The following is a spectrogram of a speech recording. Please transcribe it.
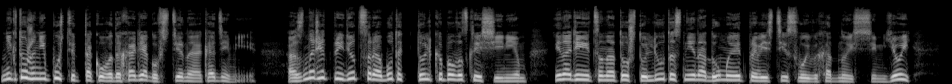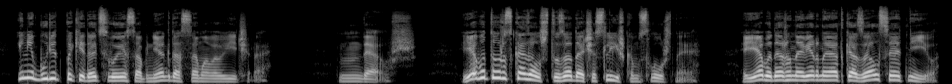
Никто же не пустит такого доходягу в стены Академии, а значит, придется работать только по воскресеньям и надеяться на то, что Лютос не надумает провести свой выходной с семьей и не будет покидать свой особняк до самого вечера. Да уж. Я бы тоже сказал, что задача слишком сложная. Я бы даже, наверное, отказался от нее,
